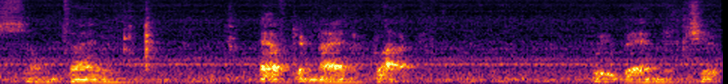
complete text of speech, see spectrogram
sometime after nine o'clock, we abandoned ship.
